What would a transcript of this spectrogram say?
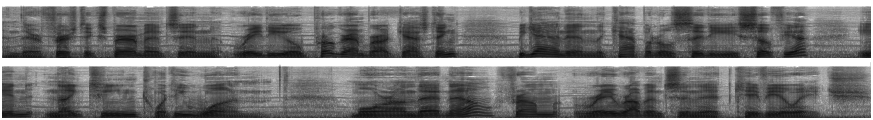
and their first experiments in radio program broadcasting began in the capital city Sofia in 1921. More on that now from Ray Robinson at KVOH.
